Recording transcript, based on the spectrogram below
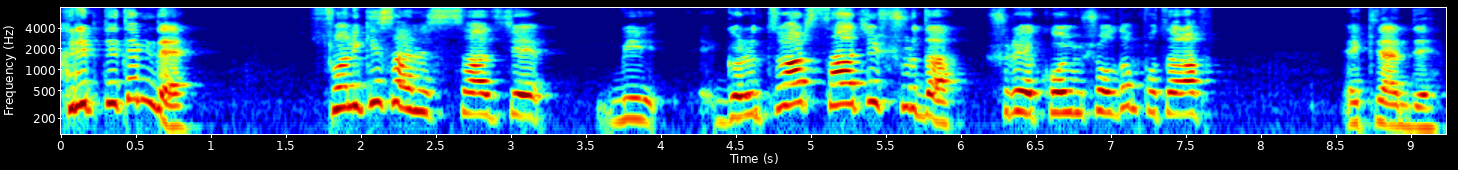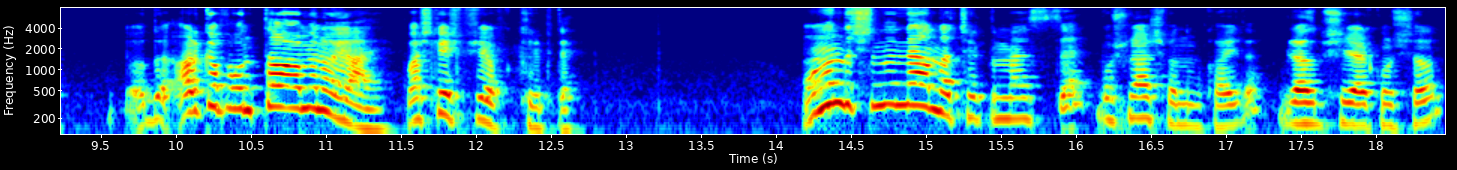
Klip dedim de son 2 saniyesi sadece bir görüntü var. Sadece şurada. Şuraya koymuş olduğum fotoğraf eklendi. Arka fon tamamen o yani. Başka hiçbir şey yok klipte. Onun dışında ne anlatacaktım ben size? Boşuna açmadım bu kaydı. Biraz bir şeyler konuşalım.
